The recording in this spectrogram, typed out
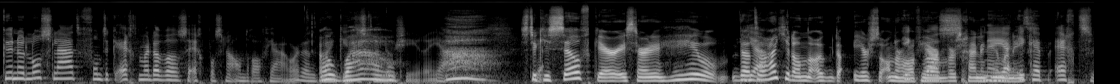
kunnen loslaten vond ik echt, maar dat was echt pas na anderhalf jaar hoor. Dat ik oh, mijn wow. logeren. Ja. Stukje ja. self-care is daar heel. Dat ja. had je dan ook de eerste anderhalf jaar waarschijnlijk nee, helemaal ja, niet. Ik heb echt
